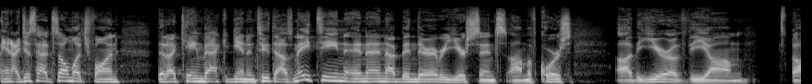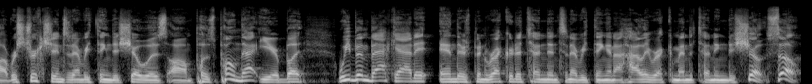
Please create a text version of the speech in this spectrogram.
And I just had so much fun that I came back again in 2018, and then I've been there every year since. Um, of course, uh, the year of the um, uh, restrictions and everything, the show was um, postponed that year, but we've been back at it and there's been record attendance and everything. And I highly recommend attending the show. So,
